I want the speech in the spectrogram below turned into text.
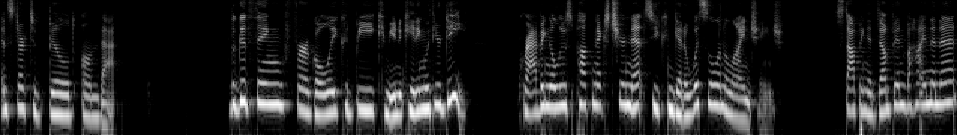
and start to build on that. The good thing for a goalie could be communicating with your D, grabbing a loose puck next to your net so you can get a whistle and a line change, stopping a dump in behind the net,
